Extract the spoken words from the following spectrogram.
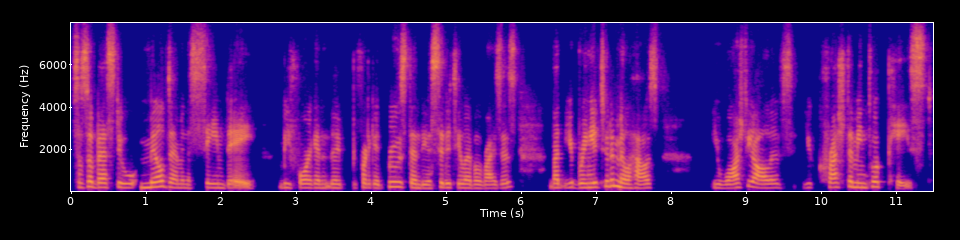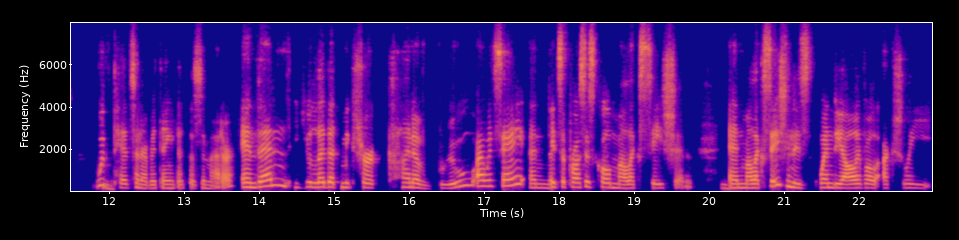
It's also best to mill them in the same day before again they, before they get bruised and the acidity level rises. But you bring it to the mill house, you wash the olives, you crush them into a paste with mm. pits and everything that doesn't matter and then you let that mixture kind of brew i would say and it's a process called malaxation. And malaxation is when the olive oil actually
